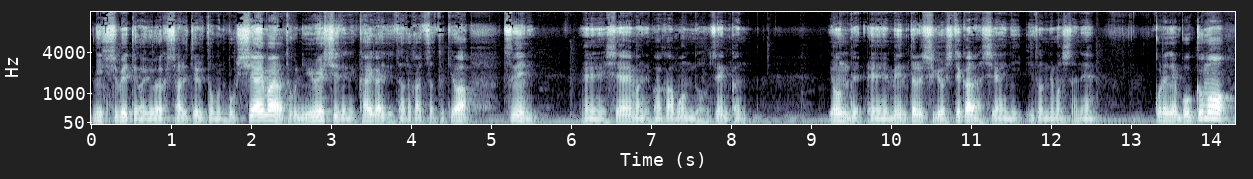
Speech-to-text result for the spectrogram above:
に全てが要約されていると思うんで、僕試合前は特に USC でね、海外で戦ってた時は、常に、えー、試合前にバカボンドを全巻読んで、えー、メンタル修行してから試合に挑んでましたね。これね、僕も、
